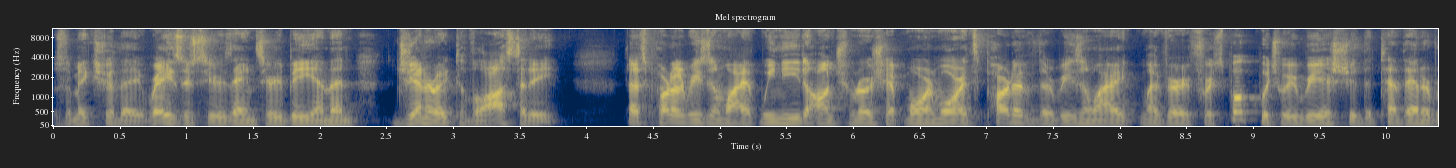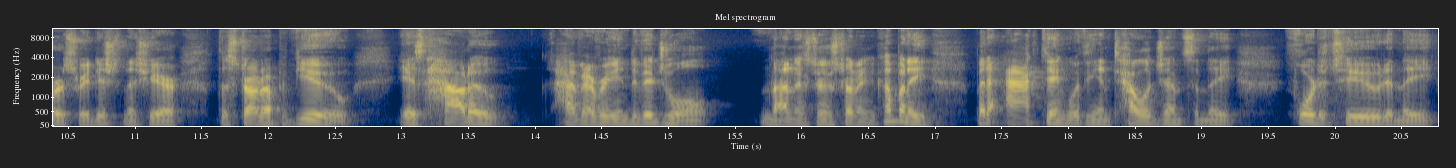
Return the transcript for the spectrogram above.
So make sure they raise their Series A and Series B and then generate the velocity that's part of the reason why we need entrepreneurship more and more. It's part of the reason why my very first book, which we reissued the 10th anniversary edition this year, The Startup of You, is how to have every individual, not necessarily starting a company, but acting with the intelligence and the fortitude and the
